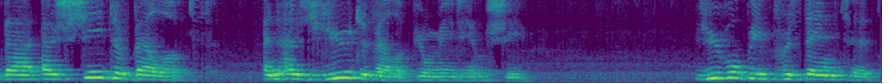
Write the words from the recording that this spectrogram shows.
that as she develops and as you develop your mediumship, you will be presented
